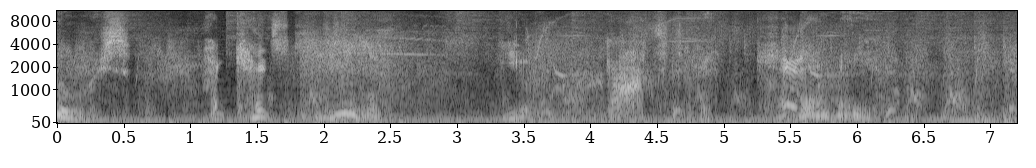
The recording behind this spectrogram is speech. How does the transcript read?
Lose against you? You got to be kidding me. You're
